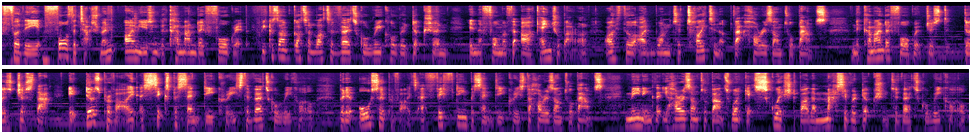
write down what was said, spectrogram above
For the fourth attachment, I'm using the Commando foregrip. Because I've got a lot of vertical recoil reduction in the form of the Archangel barrel, I thought I'd want to tighten up that horizontal bounce. And the Commando foregrip just does just that. It does provide a 6% decrease to vertical recoil, but it also provides a 15% decrease to horizontal bounce, meaning that your horizontal bounce won't get squished by the massive reduction to vertical recoil,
